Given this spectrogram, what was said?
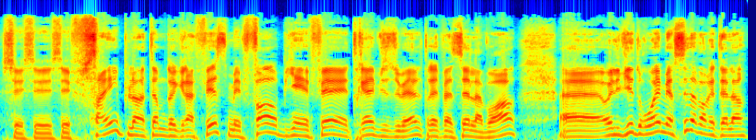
C'est c'est c'est simple en termes de graphisme, mais fort bien fait, très visuel, très facile à voir. Euh, Olivier Drouin, merci d'avoir été là.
